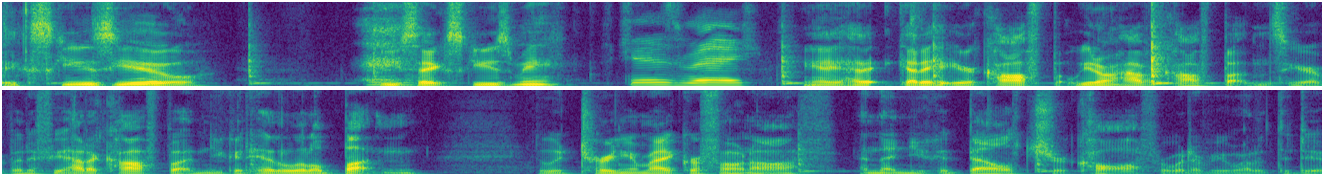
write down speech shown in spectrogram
Excuse you. Can you say excuse me? Excuse me. Yeah, you got to hit your cough. But we don't have a cough buttons here. But if you had a cough button, you could hit a little button. It would turn your microphone off, and then you could belch or cough or whatever you wanted to do.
